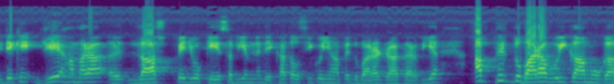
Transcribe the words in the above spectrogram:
देखें, ये हमारा लास्ट पे जो केस अभी हमने देखा था, उसी को यहाँ पे दोबारा ड्रा कर दिया। अब फिर दोबारा वही काम होगा।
